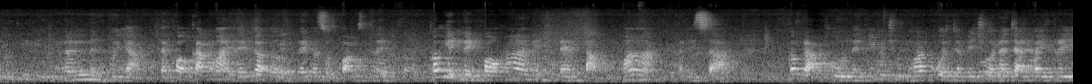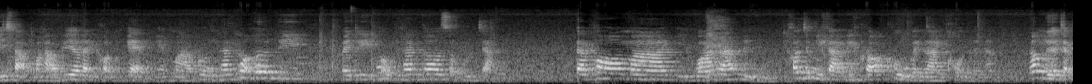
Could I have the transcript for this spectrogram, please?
ติที่ นั่นหนึ่งตัวอย่าง แต่พอครั้งใหม่เลยก็เออได้ประสบความสำเร็จ ก็เห็นเด็กป .5 เนี่ยคะแนนต่ำมากคณิตศาสตร์ก็กราบทูลในที่ประชุมว่าควรจะไปชวนอาจารย์ไบตรีจากมหาวิทยาลัยขอนแก่นเนี่ยมาพระองค์ท่านก็เออดีไบตรีพระองค์ท่านก็สมรู้จักแต่พอมาอีกวาระหนึ่งเขาจะมีการวิเคราะห์ครูเป็นรายคนเลยนะนอกเหนือจาก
